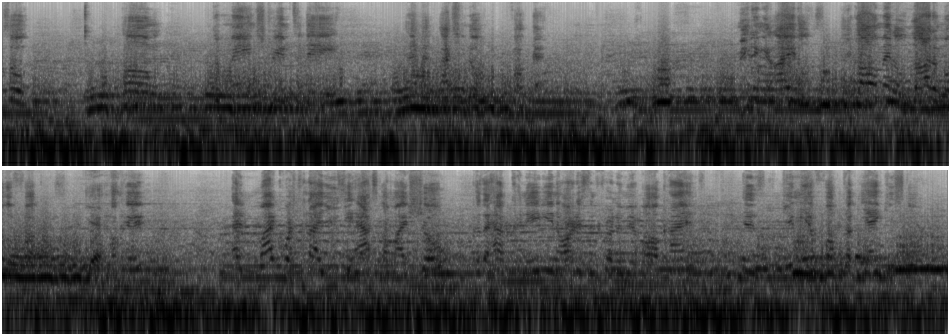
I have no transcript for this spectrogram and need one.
So, um, the mainstream today, and actually no, fuck that. Meeting your idols, you all met a lot of motherfuckers. Yes. Okay. And my question I usually ask on my show, because I have Canadian artists in front of me of all kinds, is give me a fucked up Yankee story.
